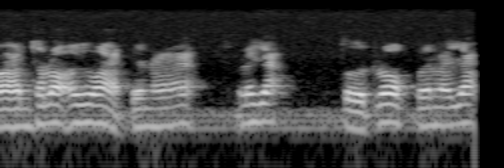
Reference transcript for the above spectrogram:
การทะเลาะวิวาทเป็นระยะระยะเกิดโรคเป็นระยะ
